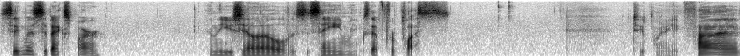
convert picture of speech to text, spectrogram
sigma sub x bar. And the UCL is the same except for plus. 2.85.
